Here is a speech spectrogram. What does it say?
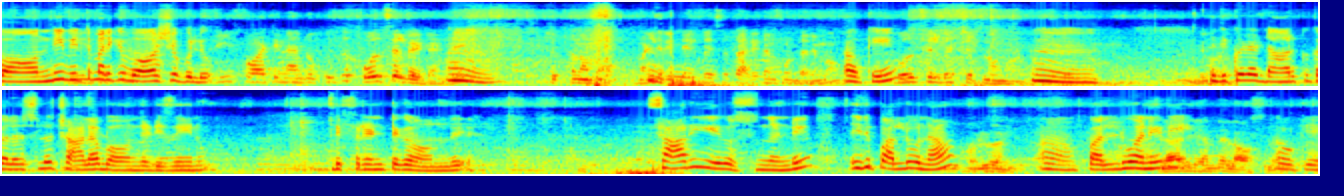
బాగుంది విత్ మనకి washable forty nine rupees wholesale rate అండి. చెప్తున్నాము. మళ్ళీ రిటైల్ బేస్ అయితే అరేట్ అనుకుంటారేమో ఓకే హోల్సేల్ బేస్ చెప్తున్నాము ఇది కూడా డార్క్ కలర్స్లో చాలా బాగుంది డిజైన్ డిఫరెంట్గా ఉంది. సారీ ఏది వస్తుందండి? ఇది పళ్ళునా పళ్ళు అండి. ఆ, పళ్ళు అనేది ఓకే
